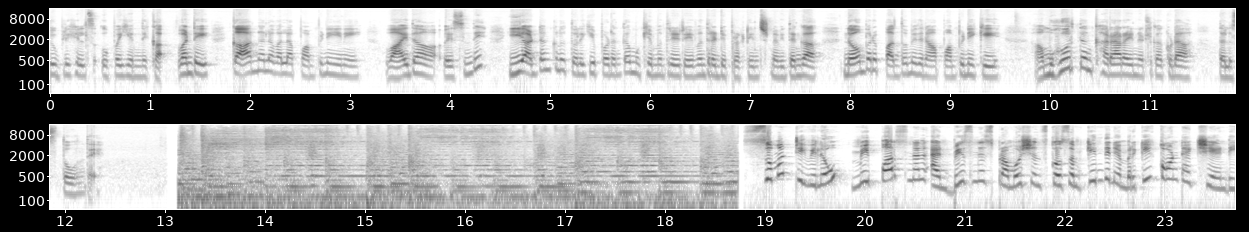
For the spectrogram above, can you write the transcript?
జూబ్లీహిల్స్ ఉప ఎన్నిక వంటి కారణాల వల్ల పంపిణీని వాయిదా వేసింది. ఈ అడ్డంకులు తొలగిపోవడంతో ముఖ్యమంత్రి రేవంత్ రెడ్డి ప్రకటించిన విధంగా నవంబర్ పంతొమ్మిదిన పంపిణీకి ముహూర్తం ఖరారైనట్లుగా కూడా తెలుస్తోంది సుమన్ టీవీలో మీ పర్సనల్ అండ్ బిజినెస్ ప్రమోషన్స్ కోసం కింది నెంబర్కి కాంటాక్ట్ చేయండి.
